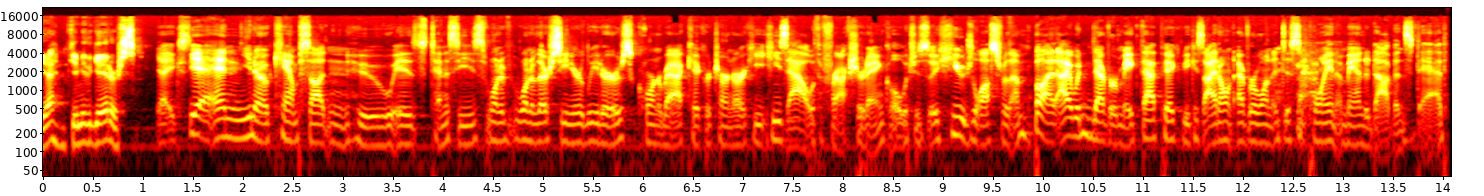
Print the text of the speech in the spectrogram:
yeah, give me the Gators. Yikes! Yeah, and you know Cam Sutton, who is Tennessee's one of one of their senior leaders, cornerback, kick returner. He he's out with a fractured ankle, which is a huge loss for them. But I would never make that pick because I don't ever want to disappoint Amanda Dobbins' dad.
